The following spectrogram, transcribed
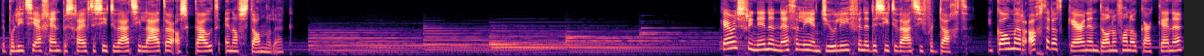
De politieagent beschrijft de situatie later als koud en afstandelijk. Karen's vriendinnen Natalie en Julie vinden de situatie verdacht en komen erachter dat Karen en Donovan elkaar kennen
